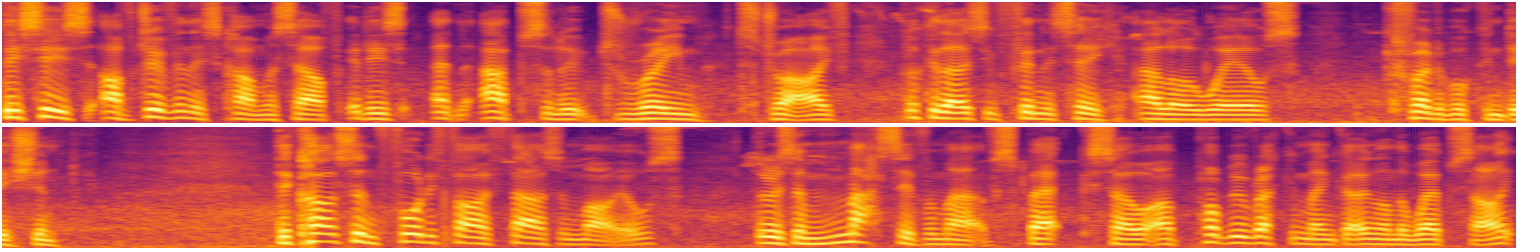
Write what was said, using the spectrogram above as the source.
This is, I've driven this car myself, it is an absolute dream to drive. Look at those Infiniti alloy wheels, incredible condition. The car's done 45,000 miles. There is a massive amount of spec, so I'd probably recommend going on the website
